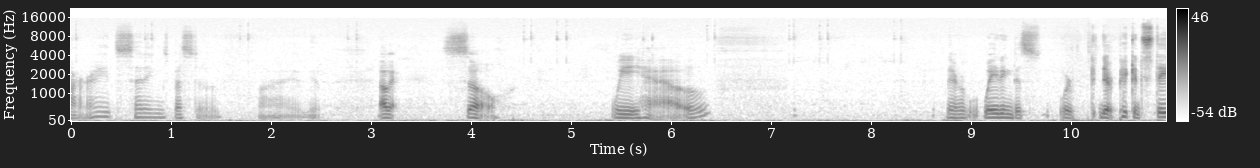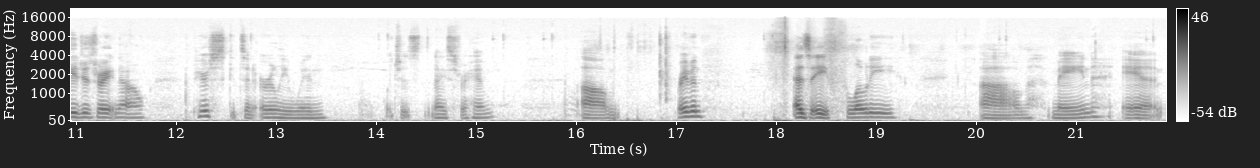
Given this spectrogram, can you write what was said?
All right, settings, best of five. Yep. Okay, so we have. They're waiting to. We're they're picking stages right now. Pierce gets an early win, which is nice for him. Um, Raven, as a floaty um, main and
